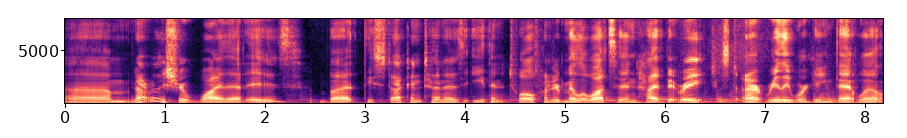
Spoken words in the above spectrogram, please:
Um, not really sure why that is, but the stock antennas, even at 1200 milliwatts and high bitrate, just aren't really working that well.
